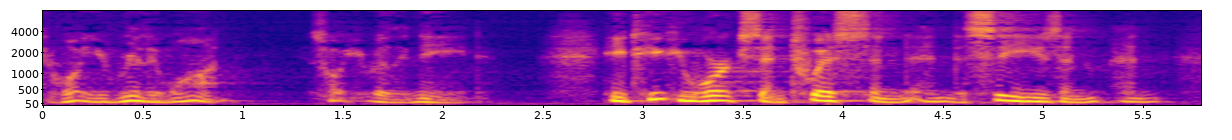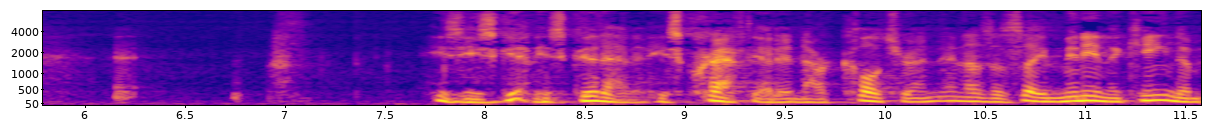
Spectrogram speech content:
And what you really want is what you really need. He, he works and twists and, and deceives and, and He's, he's, good, he's good at it. He's crafty at it in our culture. And, and, as I say, many in the kingdom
